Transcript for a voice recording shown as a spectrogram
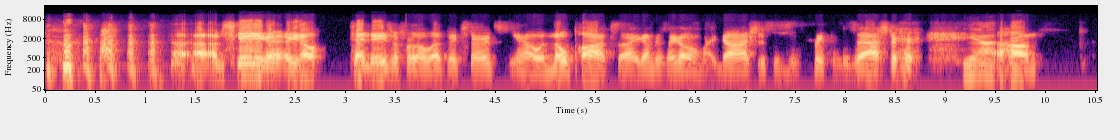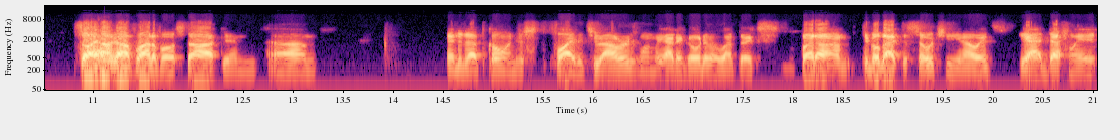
I'm skating, uh, you know, 10 days before the Olympics starts, you know, with no pucks. Like, I'm just like, oh my gosh, this is a freaking disaster. Yeah. Um, so I hung out Vladivostok and um, ended up going just fly the two hours when we had to go to the Olympics. But um, to go back to Sochi, you know, it's, yeah, definitely,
